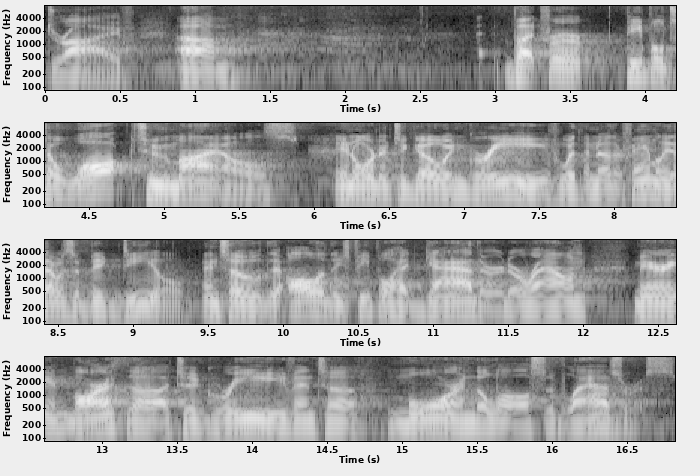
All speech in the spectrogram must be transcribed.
drive. Um, but for people to walk two miles in order to go and grieve with another family. That was a big deal. And so the, all of these people had gathered around Mary and Martha to grieve and to mourn the loss of Lazarus.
